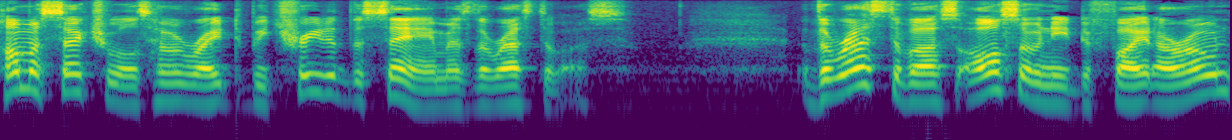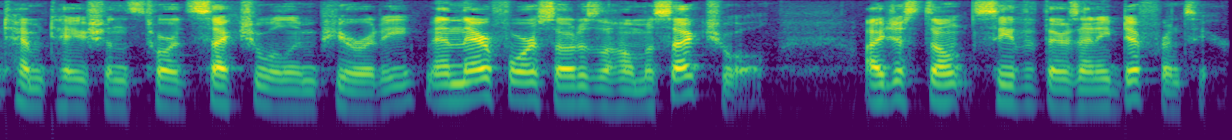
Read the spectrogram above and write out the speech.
Homosexuals have a right to be treated the same as the rest of us. The rest of us also need to fight our own temptations towards sexual impurity, and therefore so does the homosexual. I just don't see that there's any difference here.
